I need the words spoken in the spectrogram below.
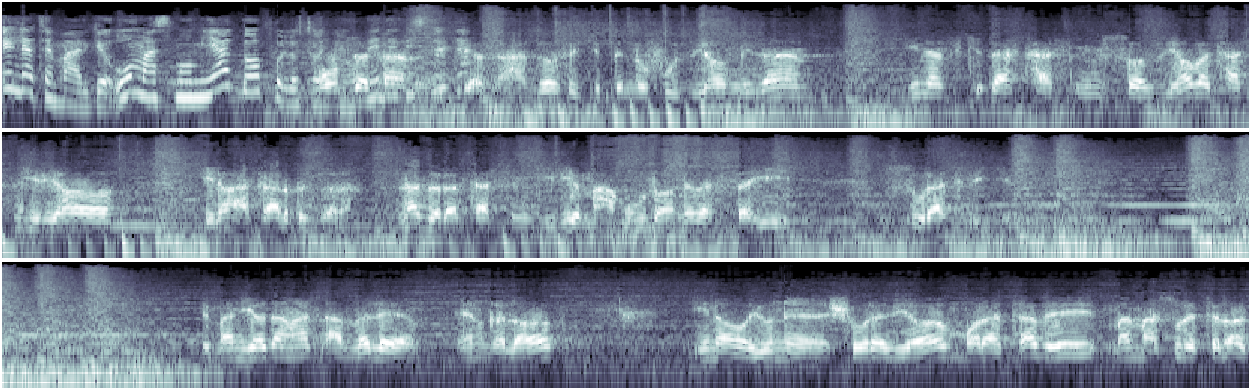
علت مرگ او مسمومیت با پلوتونیوم 210 یکی از اهدافی که به نفوذی ها میدن این است که در تصمیم سازی ها و تصمیم ها اینا اثر بذارن. نذارن تصمیم گیری معقولانه و صحیح صورت بگیر من یادم هست اول انقلاب این آقایون شوروی ها مرتب من مسئول اطلاعات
